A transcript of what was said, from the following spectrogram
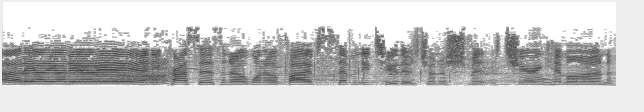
Allez, allez, allez, allez. And he crosses in a 105.72. There's Jonas Schmidt cheering him on.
